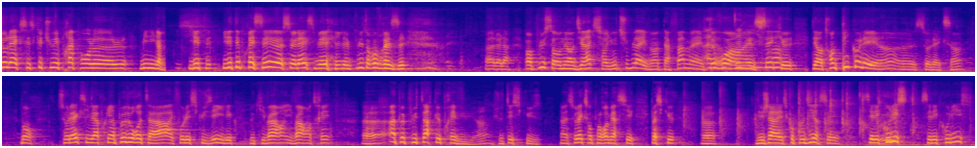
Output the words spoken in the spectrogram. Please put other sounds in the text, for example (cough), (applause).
Solex, est-ce que tu es prêt pour le, le mini live il était, il était pressé, euh, Solex, mais (laughs) il est plus trop pressé. Ah là là. En plus, on est en direct sur YouTube Live. hein. Ta femme, elle te Alors, voit. hein. Elle sait que tu es en train de picoler, hein, euh, Solex. hein. Bon, Solex, il a pris un peu de retard. Il faut l'excuser. Il est... Donc, il va, il va rentrer euh, un peu plus tard que prévu. hein. Je t'excuse. Hein, Solex, on peut le remercier. Parce que, euh, déjà, est-ce qu'on peut dire, c'est c'est les coulisses? C'est les coulisses?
